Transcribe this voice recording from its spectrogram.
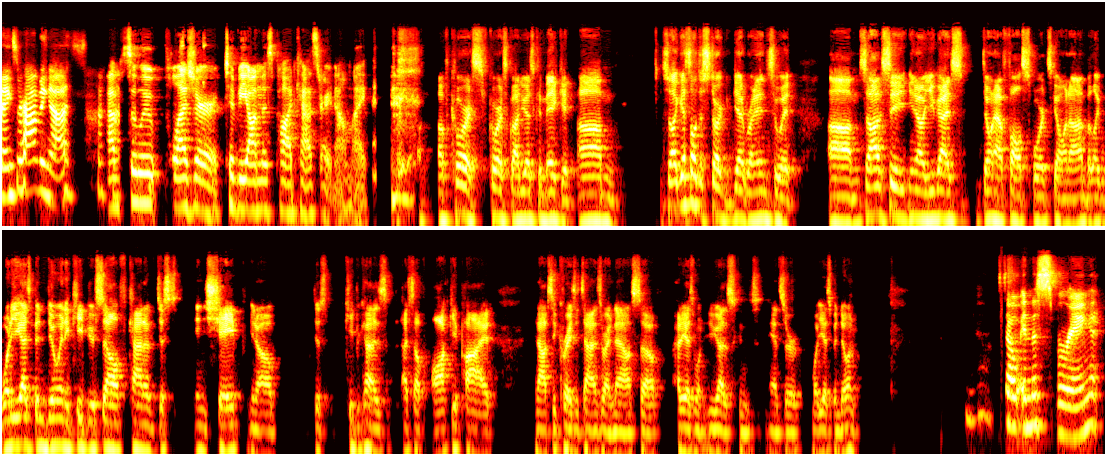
thanks for having us. Absolute pleasure to be on this podcast right now, Mike. of course, of course. Glad you guys can make it. Um, so I guess I'll just start get right into it. Um, so obviously, you know, you guys don't have fall sports going on, but like, what have you guys been doing to keep yourself kind of just in shape? You know, just keep yourself occupied, and obviously crazy times right now. So how do you guys want? You guys can answer what you guys been doing. So in the spring,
